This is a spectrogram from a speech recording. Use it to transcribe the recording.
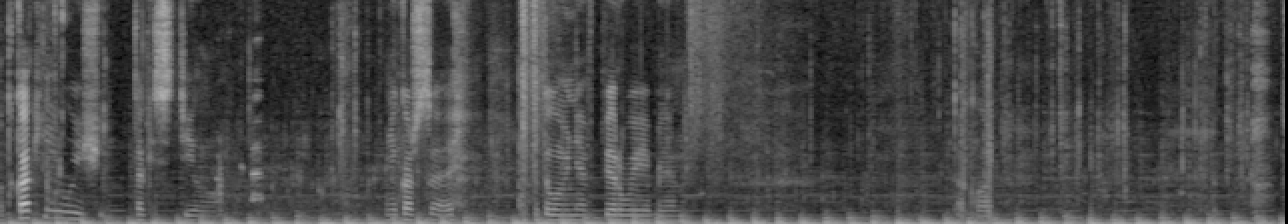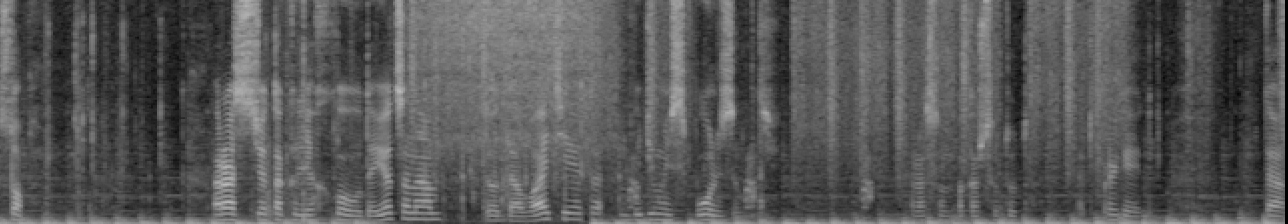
Вот как я его еще так сделал? Мне кажется, это у меня впервые, блин. Так, ладно. Стоп. Раз все так легко удается нам, то давайте это будем использовать. Раз он пока что тут это прыгает. Так.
